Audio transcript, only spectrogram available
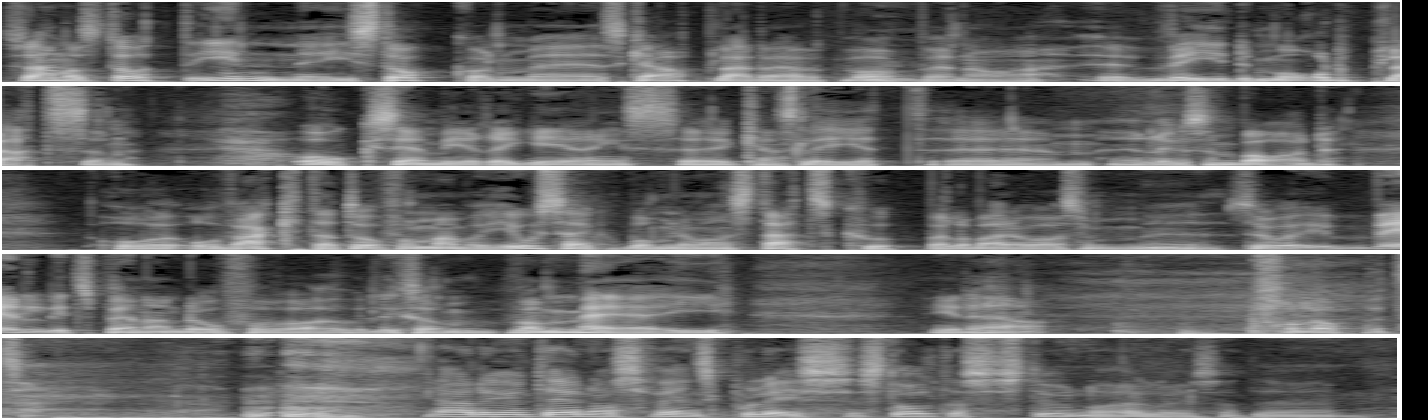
Så han har stått inne i Stockholm med skarpladdat vapen och eh, vid mordplatsen. Och sen vid regeringskansliet eh, Rosenbad. Och, och vaktat då, för man var ju osäker på om det var en statskupp eller vad det var som... eh, Så det var väldigt spännande att få vara, liksom, vara med i, i det här förloppet. Ja, det är ju inte en av svensk polis stoltaste stunder heller. Så. Eh,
